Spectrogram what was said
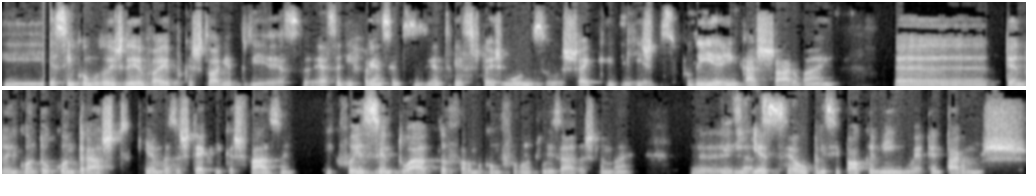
E assim como o 2D veio, porque a história pedia essa, essa diferença entre, entre esses dois mundos, eu achei que, que isto se podia encaixar bem, uh, tendo em conta o contraste que ambas as técnicas fazem e que foi uhum. acentuado da forma como foram utilizadas também. Uh, e esse é o principal caminho, é tentarmos,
